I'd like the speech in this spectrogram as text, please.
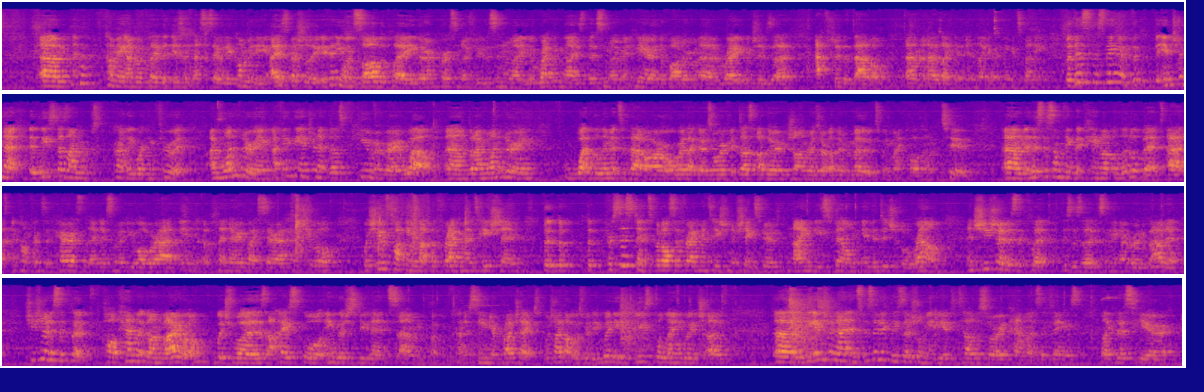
Um, coming out of a play that isn't necessarily a comedy. I especially, if anyone saw the play either in person or through the cinema, you'll recognize this moment here in the bottom uh, right, which is uh, after the battle, um, and I like it in Lego. I think it's funny. But this this thing of the, the internet, at least as I'm currently working through it, I'm wondering. I think the internet does humor very well, um, but I'm wondering what the limits of that are or where that goes or if it does other genres or other modes, we might call them too. Um, and this is something that came up a little bit at a conference in Paris that I know some of you all were at in a plenary by Sarah Hatchuel, where she was talking about the fragmentation, the, the, the persistence but also fragmentation of Shakespeare's 90s film in the digital realm. And she showed us a clip, this is a, something I wrote about it, she showed us a clip called Hamlet Gone Viral, which was a high school English student's um, kind of senior project, which I thought was really witty. Used the language of uh, the internet and specifically social media to tell the story of Hamlet. So things like this here,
